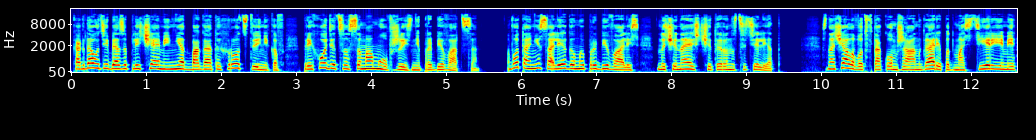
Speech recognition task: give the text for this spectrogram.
Когда у тебя за плечами нет богатых родственников, приходится самому в жизни пробиваться. Вот они с Олегом и пробивались, начиная с 14 лет. Сначала вот в таком же ангаре под мастерьями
